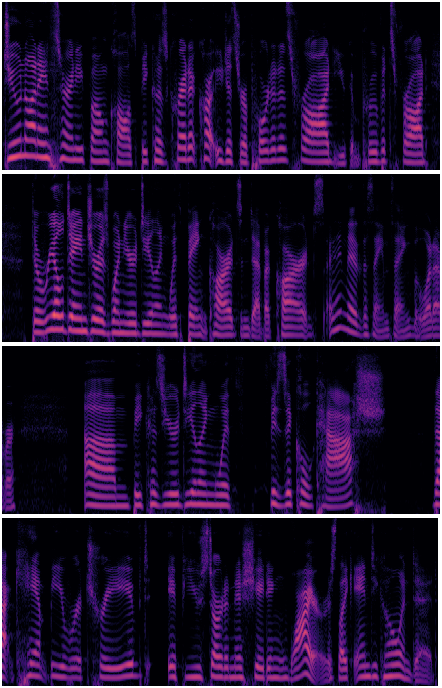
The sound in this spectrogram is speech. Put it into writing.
Do not answer any phone calls because credit card you just report it as fraud. You can prove it's fraud. The real danger is when you're dealing with bank cards and debit cards. I think they're the same thing, but whatever um, because you're dealing with physical cash that can't be retrieved if you start initiating wires like Andy Cohen did.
